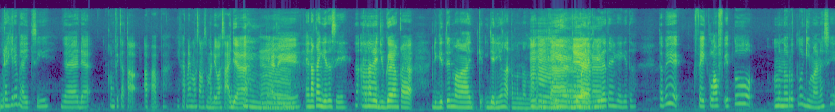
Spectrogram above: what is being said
berakhirnya baik sih. Nggak ada konflik atau apa-apa. Ya karena emang sama-sama dewasa aja. Hmm. ya sih? Enaknya gitu sih. Kan ada juga yang kayak digituin malah jadinya nggak temenan lagi kan. Iya. itu Iya. banyak juga tuh yang kayak gitu. Tapi fake love itu menurut lu gimana sih?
